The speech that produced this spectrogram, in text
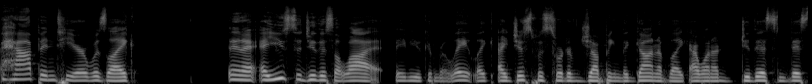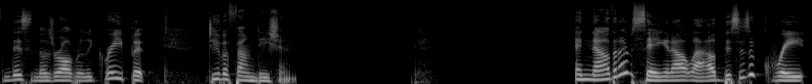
happened here was like and I, I used to do this a lot. Maybe you can relate. Like I just was sort of jumping the gun of like I want to do this and this and this and those are all really great, but do you have a foundation? And now that I'm saying it out loud, this is a great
